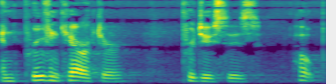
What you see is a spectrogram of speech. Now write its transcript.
and proven character produces hope.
